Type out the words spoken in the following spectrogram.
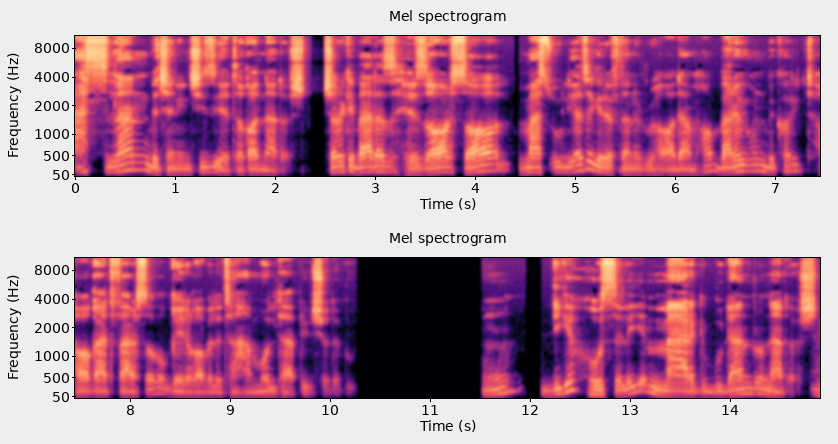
اصلا به چنین چیزی اعتقاد نداشت. چرا که بعد از هزار سال مسئولیت گرفتن روح آدم ها برای اون به کاری طاقت فرسا و غیرقابل تحمل تبدیل شده بود. اون دیگه حوصله مرگ بودن رو نداشت.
